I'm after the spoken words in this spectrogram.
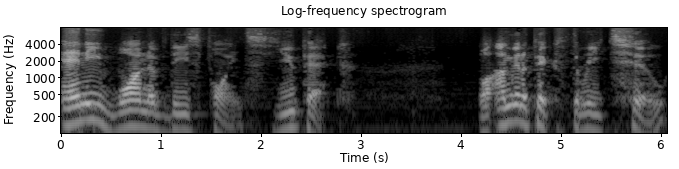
any one of these points. You pick. Well, I'm going to pick 3, 2.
